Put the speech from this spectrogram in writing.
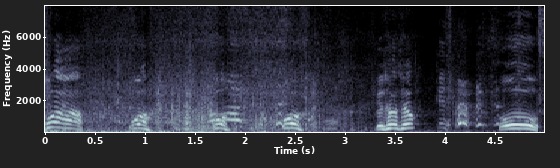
우와! 우와! 우와! 우와! 괜찮으세요? 오! 여기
